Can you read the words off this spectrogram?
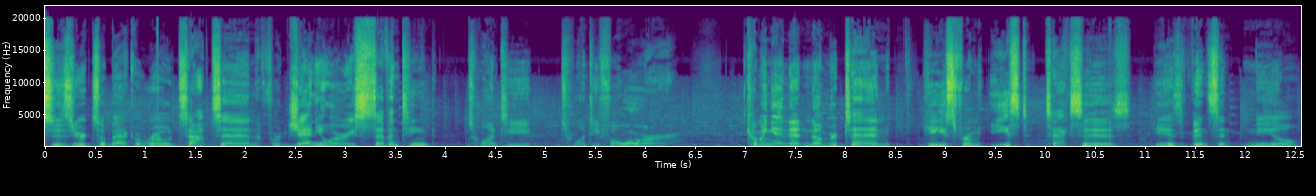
This is your Tobacco Road Top 10 for January 17th, 2024. Coming in at number 10, he's from East Texas. He is Vincent Neil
